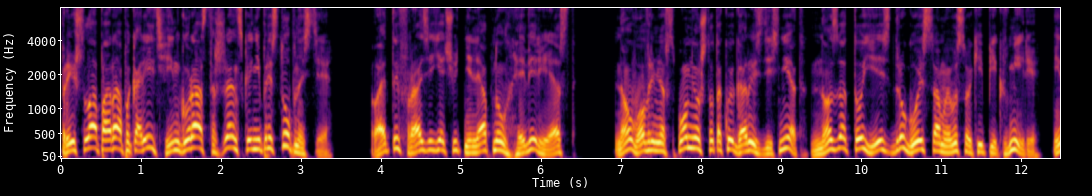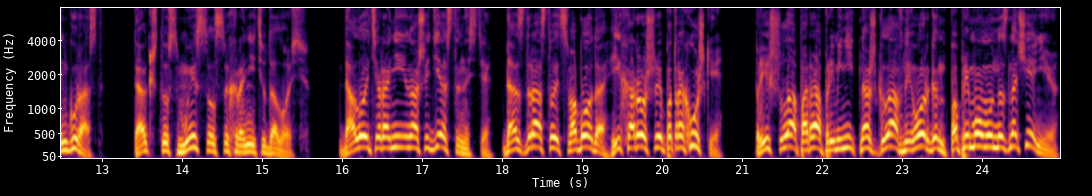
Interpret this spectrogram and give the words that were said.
«Пришла пора покорить ингураст женской неприступности!» В этой фразе я чуть не ляпнул «Эверест», но вовремя вспомнил, что такой горы здесь нет, но зато есть другой самый высокий пик в мире — Ингураст. Так что смысл сохранить удалось. «Долой тиранию нашей девственности! Да здравствует свобода и хорошие потрохушки! Пришла пора применить наш главный орган по прямому назначению!»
